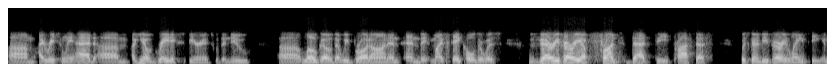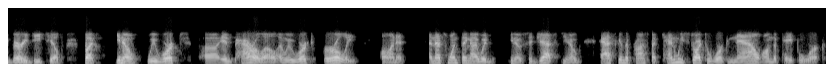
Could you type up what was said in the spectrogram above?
Um, I recently had um, a, you know a great experience with a new uh, logo that we brought on, and and the, my stakeholder was very very upfront that the process was going to be very lengthy and very detailed. But you know we worked uh, in parallel and we worked early on it, and that's one thing I would you know suggest. You know asking the prospect, can we start to work now on the paperwork?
